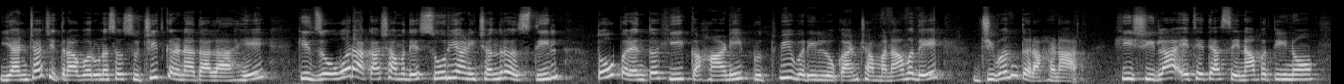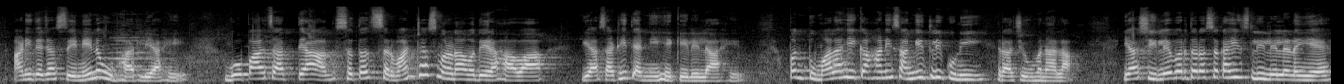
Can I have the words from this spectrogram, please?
यांच्या चित्रावरून असं सूचित करण्यात आलं आहे की जोवर आकाशामध्ये सूर्य आणि चंद्र असतील तोपर्यंत ही कहाणी पृथ्वीवरील लोकांच्या मनामध्ये जिवंत राहणार. ही शिला येथे त्या सेनापतीनं आणि त्याच्या सेनेनं उभारली आहे. गोपाळचा त्याग सतत सर्वांच्या स्मरणामध्ये राहावा यासाठी त्यांनी हे केलेलं आहे. पण तुम्हाला ही कहाणी सांगितली कुणी? राजीव म्हणाला. या शिलेवर तर असं काहीच लिहिलेलं नाही आहे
